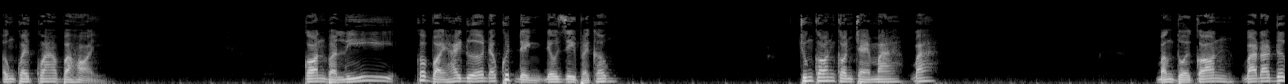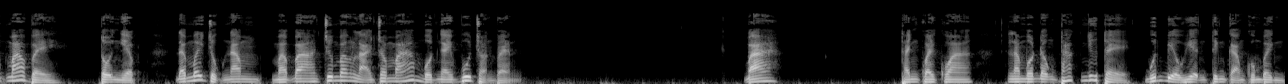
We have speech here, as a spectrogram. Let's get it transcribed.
Ông quay qua và hỏi. Con và Lý, Có phải hai đứa đã quyết định điều gì phải không? Chúng con còn trẻ mà, ba. Bằng tuổi con, Ba đã rước má về. Tội nghiệp, Đã mấy chục năm Mà ba chưa mang lại cho má một ngày vui trọn vẹn. Ba. Thanh quay qua Làm một động tác như thể Muốn biểu hiện tình cảm của mình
